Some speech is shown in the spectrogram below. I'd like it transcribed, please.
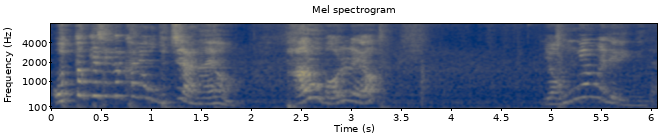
어떻게 생각하냐고 묻질 않아요. 바로 뭐를 해요? 명령을 내립니다.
